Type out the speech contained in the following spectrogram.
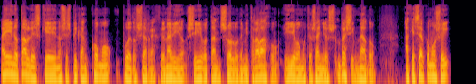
Hay notables que nos explican cómo puedo ser reaccionario si vivo tan solo de mi trabajo y llevo muchos años resignado a que ser como soy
